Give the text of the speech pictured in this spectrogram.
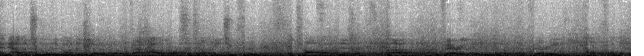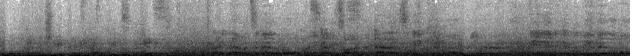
and now that you're moving on to the other book about how the horses help get you through the trauma of this, uh, very, you know, a very helpful book. I can see it coming. How do people get it? Right now it's available on Amazon as a Kindle pre-order and it will be available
